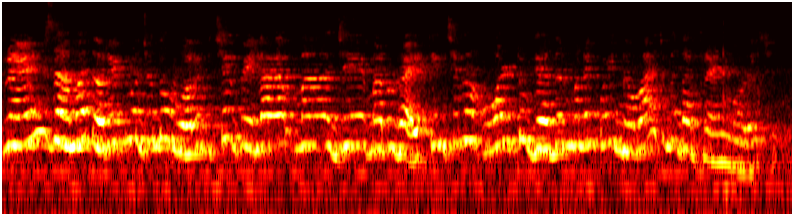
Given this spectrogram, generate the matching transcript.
ફ્રેન્ડ્સ આમાં દરેકનો જુદો વર્ગ છે. પહેલાંમાં જે મારું રાઇટિંગ છે, એમાં ઓલ ટુગેધર મને કોઈ નવા જ બધા ફ્રેન્ડ મળે છે.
